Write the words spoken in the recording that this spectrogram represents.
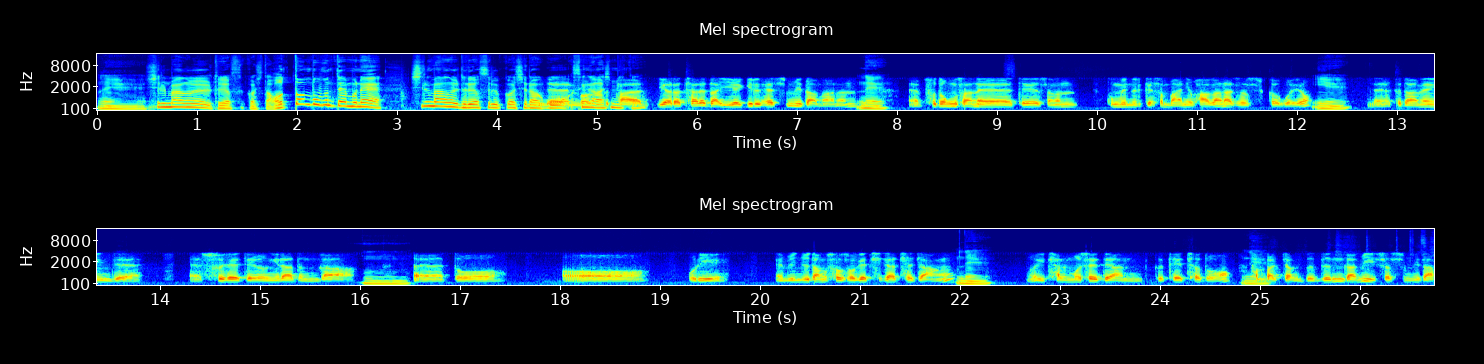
네 실망을 드렸을 것이다. 어떤 부분 때문에 실망을 드렸을 것이라고 네, 뭐 생각하십니까? 다 여러 차례 다 얘기를 했습니다만은, 네, 에, 부동산에 대해서는 국민들께서 많이 화가 나셨을 거고요. 예, 네, 그 다음에 이제 에, 수해 대응이라든가, 음, 에, 또, 어, 우리 민주당 소속의 지자체장, 네, 의 잘못에 대한 그 대처도 네. 한 발짝 늦은 감이 있었습니다.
